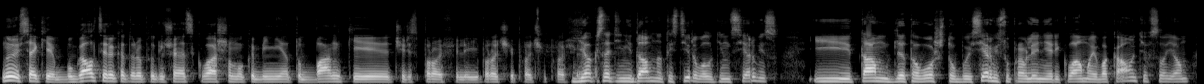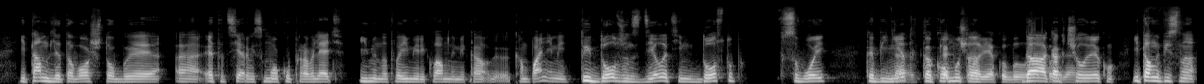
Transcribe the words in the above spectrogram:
Ну и всякие бухгалтеры, которые подключаются к вашему кабинету, банки через профили и прочие, прочие профили. Я, кстати, недавно тестировал один сервис, и там для того, чтобы сервис управления рекламой в аккаунте в своем, и там для того, чтобы э, этот сервис мог управлять именно твоими рекламными ко- кампаниями, ты должен сделать им доступ в свой кабинет Да, к какому-то... как человеку было Да, такое, как да. человеку. И там написано,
